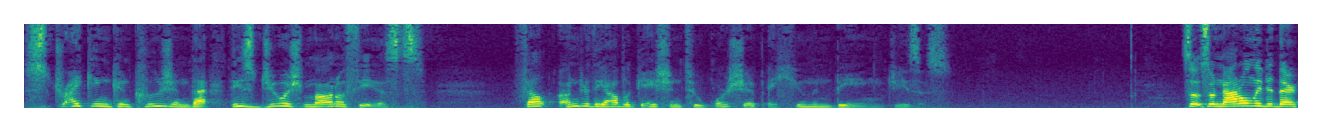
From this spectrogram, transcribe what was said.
striking conclusion that these Jewish monotheists felt under the obligation to worship a human being, Jesus. So, so not only did their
